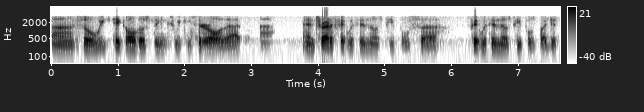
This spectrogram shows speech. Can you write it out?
Uh, so we take all those things, we consider all of that, uh, and try to fit within those people's uh, fit within those people's budgets.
